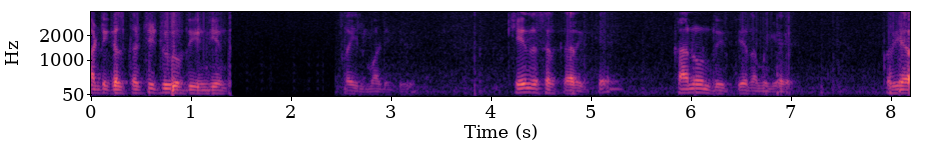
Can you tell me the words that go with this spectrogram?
article thirty two of the Indian file ಮಾಡಿದ್ದೀವಿ. ಕೇಂದ್ರ ಸರ್ಕಾರಕ್ಕೆ ಕಾನೂನು ರೀತಿಯ ನಮಗೆ ಪರಿಹಾರ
